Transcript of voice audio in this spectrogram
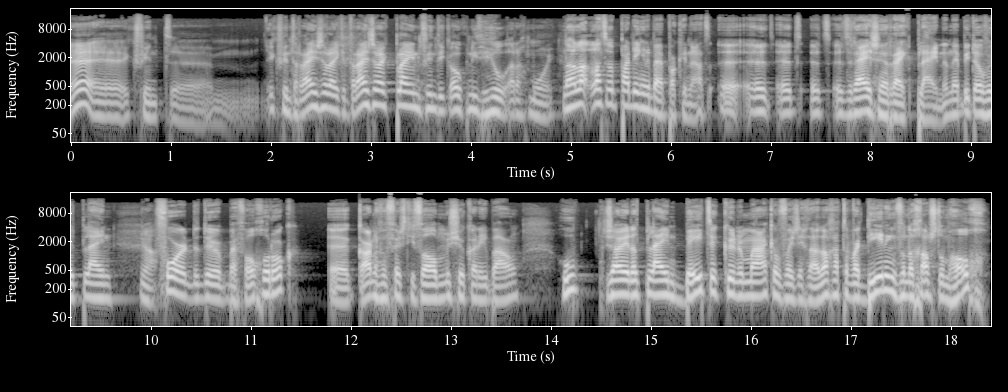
Eh, ik vind, eh, ik vind het Reisrijkplein vind ik ook niet heel erg mooi. Nou, la- laten we een paar dingen erbij pakken inderdaad. Eh, het, het, het, het Reis- en Rijkplein. Dan heb je het over het plein Ja. voor de deur bij Vogelrok. eh Carnaval Festival, Monsieur Cannibal. Hoe zou je dat plein beter kunnen maken? Waarvan je zegt, nou dan gaat de waardering van de gast omhoog.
